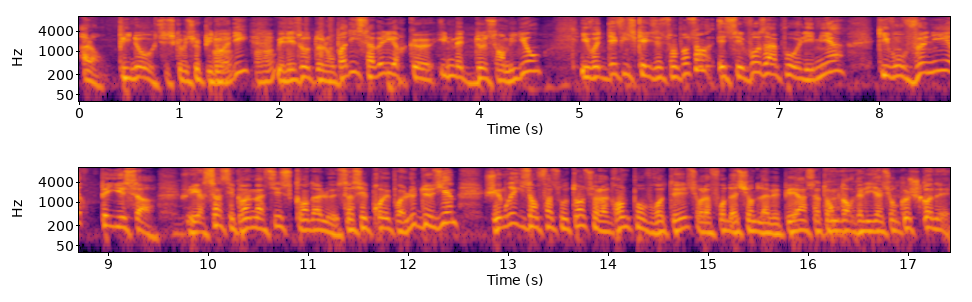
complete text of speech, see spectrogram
Alors, Pinot, c'est ce que M. Pinot a dit, mhm. mais les autres ne l'ont pas dit. Ça veut dire qu'ils mettent 200 millions, ils vont être défiscalisés 100%, et c'est vos impôts et les miens qui vont venir payer ça. Je veux dire, ça, c'est quand même assez scandaleux. Ça, c'est le premier point. Le deuxième, j'aimerais qu'ils en fassent autant sur la grande pauvreté, sur la fondation de la BPA, un certain nombre d'organisations que je connais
